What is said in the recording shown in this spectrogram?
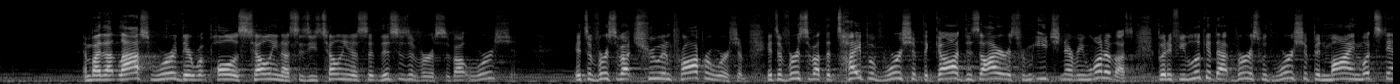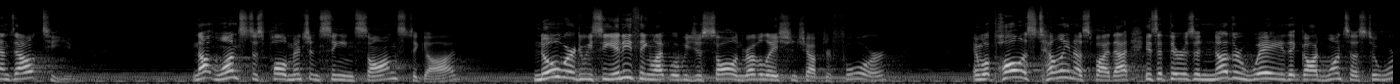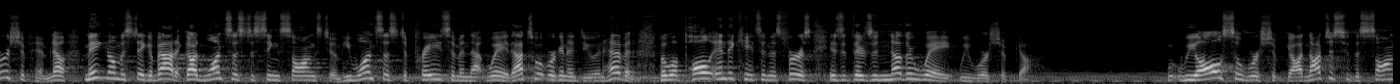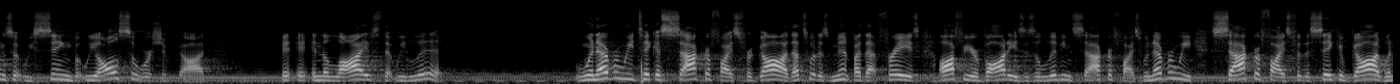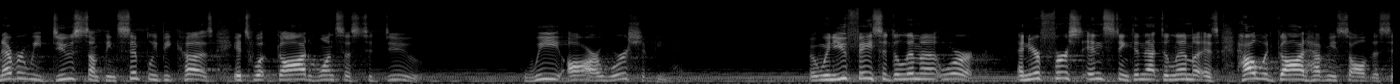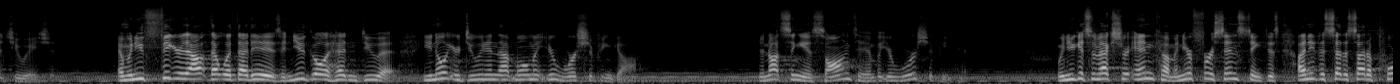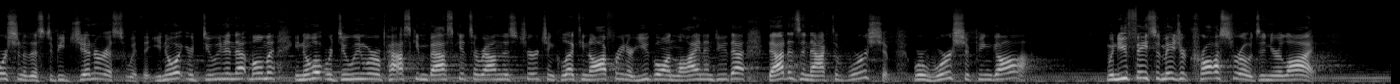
And by that last word there, what Paul is telling us is he's telling us that this is a verse about worship. It's a verse about true and proper worship. It's a verse about the type of worship that God desires from each and every one of us. But if you look at that verse with worship in mind, what stands out to you? Not once does Paul mention singing songs to God. Nowhere do we see anything like what we just saw in Revelation chapter 4. And what Paul is telling us by that is that there is another way that God wants us to worship Him. Now, make no mistake about it, God wants us to sing songs to Him. He wants us to praise Him in that way. That's what we're going to do in heaven. But what Paul indicates in this verse is that there's another way we worship God. We also worship God, not just through the songs that we sing, but we also worship God in the lives that we live. Whenever we take a sacrifice for God, that's what is meant by that phrase offer your bodies as a living sacrifice. Whenever we sacrifice for the sake of God, whenever we do something simply because it's what God wants us to do, we are worshiping Him. But when you face a dilemma at work, and your first instinct in that dilemma is, how would God have me solve this situation? And when you figure out that what that is and you go ahead and do it, you know what you're doing in that moment? You're worshiping God. You're not singing a song to Him, but you're worshiping Him. When you get some extra income and your first instinct is, I need to set aside a portion of this to be generous with it. You know what you're doing in that moment? You know what we're doing when we're passing baskets around this church and collecting offering, or you go online and do that? That is an act of worship. We're worshiping God. When you face a major crossroads in your life,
